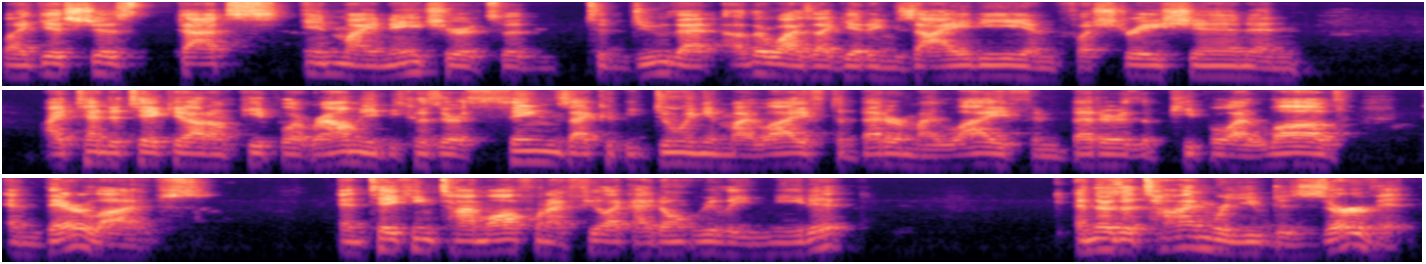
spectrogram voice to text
Like it's just that's in my nature to to do that. Otherwise I get anxiety and frustration and I tend to take it out on people around me because there are things I could be doing in my life to better my life and better the people I love and their lives. And taking time off when I feel like I don't really need it. And there's a time where you deserve it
